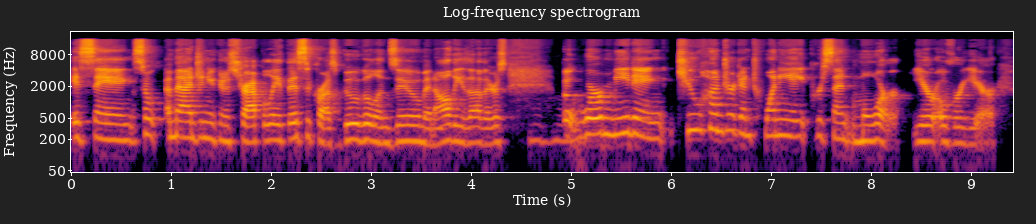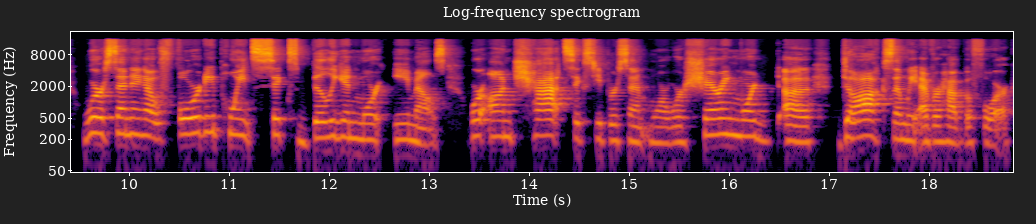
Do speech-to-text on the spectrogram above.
is saying so imagine you can extrapolate this across google and zoom and all these others mm-hmm. but we're meeting 228% more year over year we're sending out 40.6 billion more emails we're on chat 60% more. We're sharing more uh, docs than we ever have before.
